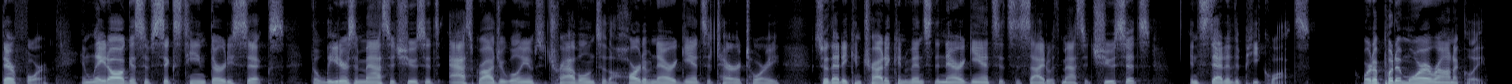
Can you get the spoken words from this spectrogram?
Therefore, in late August of 1636, the leaders in Massachusetts ask Roger Williams to travel into the heart of Narragansett territory so that he can try to convince the Narragansetts to side with Massachusetts instead of the Pequots. Or to put it more ironically,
